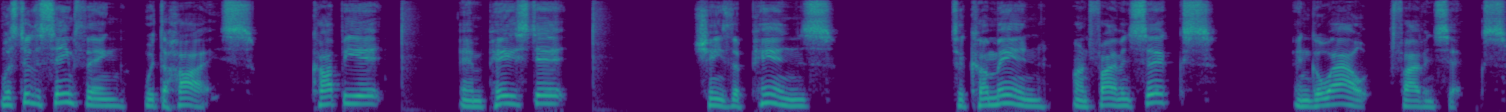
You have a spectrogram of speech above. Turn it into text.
Let's do the same thing with the highs. Copy it and paste it. Change the pins to come in on 5 and 6 and go out 5 and 6.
